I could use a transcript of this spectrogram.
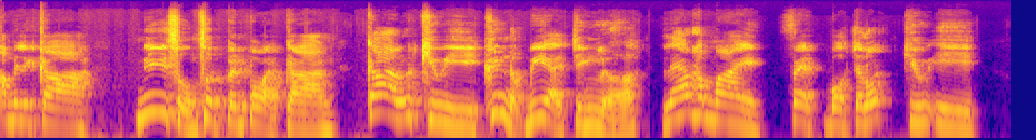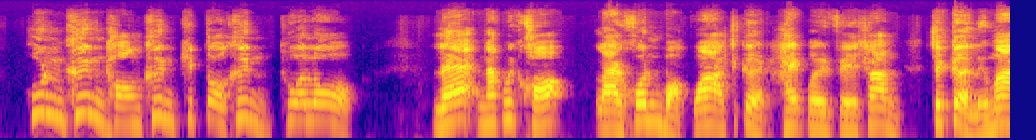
อเมริกานี่สูงสุดเป็นประวัติการกล้าลด QE ขึ้นดอกเบี้ยจริงเหรอ แล้วทำไมเฟดบอกจะลด QE หุ้นขึ้นทองขึ้นคริปโตขึ้นทั่วโลก และนักวิเคราะห์หลายคนบอกว่าจะเกิดไฮเปอร์อินฟลชันจะเกิดหรือไม่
